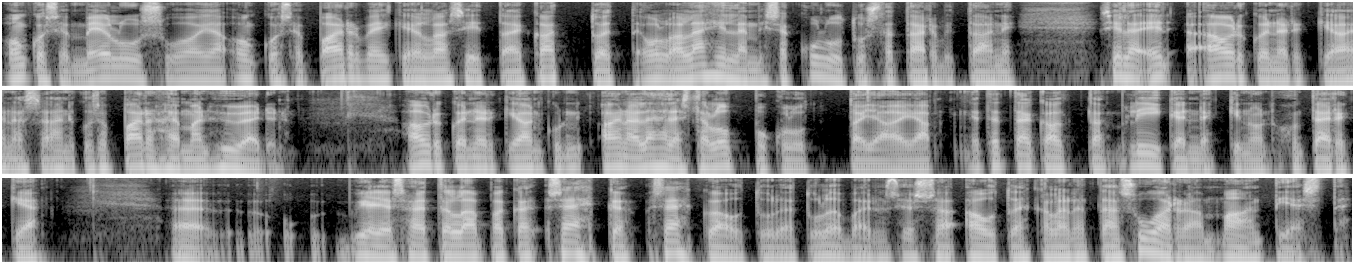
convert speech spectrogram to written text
onko se melusuoja, onko se parveikelasi tai katto, että ollaan lähellä, missä kulutusta tarvitaan, niin siellä en- aurinkoenergia aina saa niin kuin se parhaimman hyödyn. Aurinkoenergia on aina lähellä sitä loppukuluttajaa ja, ja tätä kautta liikennekin on, on tärkeä. Vielä jos ajatellaan vaikka sähkö, sähköautoilla tulevaisuudessa, jossa auto ehkä ladataan suoraan maantiestä,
